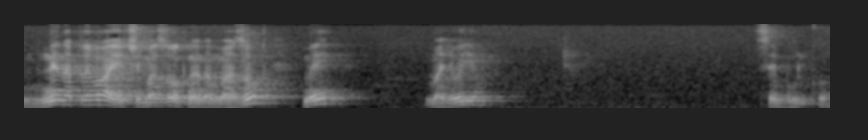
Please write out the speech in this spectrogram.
не напливаючи мазок на мазок, ми малюємо цибульку.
